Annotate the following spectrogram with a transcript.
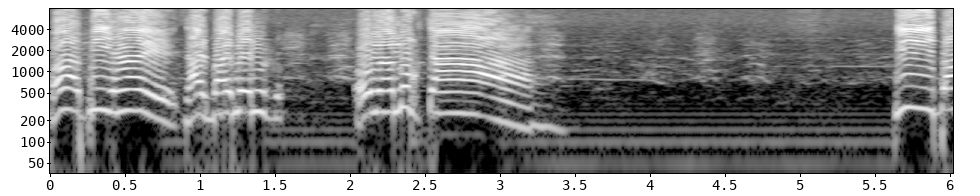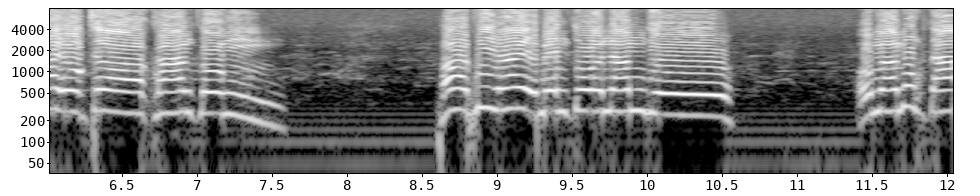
พ่อพี่ให้ถัดไปเป็นโอมามุกตา ปลายอกเธอคางตรงพ่อพี่ให้เป็นตัวนำอยู่โอมามุกตา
